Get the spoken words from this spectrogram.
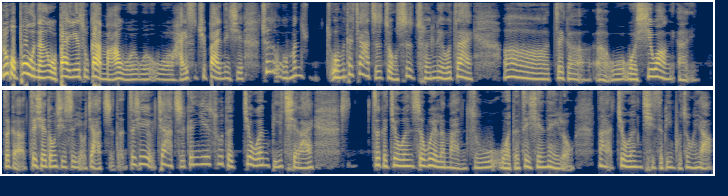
如果不能，我拜耶稣干嘛？我我我还是去拜那些。就是我们我们的价值总是存留在呃这个呃，我我希望呃。这个这些东西是有价值的，这些有价值跟耶稣的救恩比起来，这个救恩是为了满足我的这些内容。那救恩其实并不重要，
